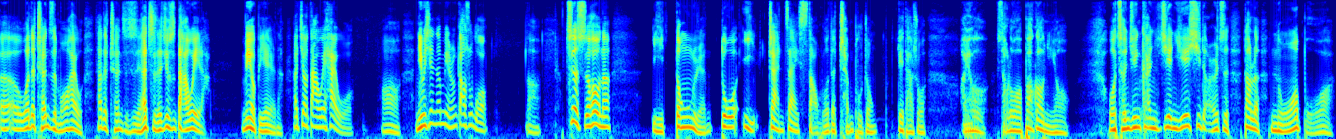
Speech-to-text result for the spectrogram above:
呃呃我的臣子谋害我，他的臣子是谁？他指的就是大卫啦，没有别人了。他叫大卫害我哦，你们现在没有人告诉我啊。这时候呢，以东人多益站在扫罗的城仆中，对他说：“哎呦，扫罗，我报告你哦，我曾经看见耶西的儿子到了挪伯，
